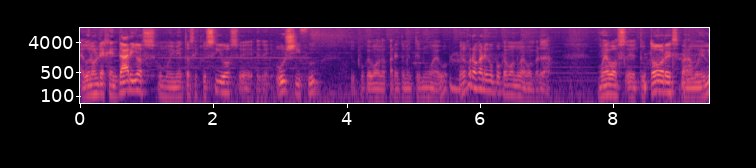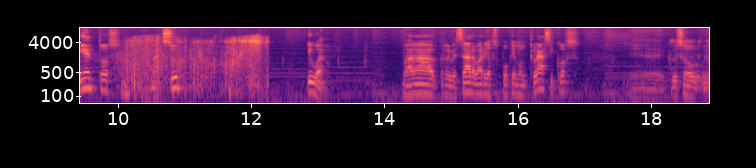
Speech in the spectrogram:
algunos legendarios con movimientos exclusivos eh, de Urshifu, un Pokémon aparentemente nuevo. Yo no conozco ningún Pokémon nuevo en verdad. Nuevos eh, tutores para movimientos, Maxup. Y bueno, van a regresar varios Pokémon clásicos. Eh, incluso eh,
